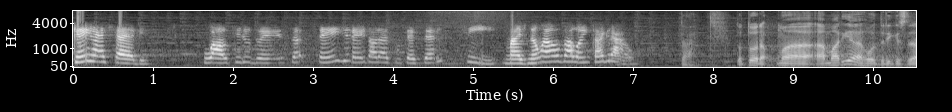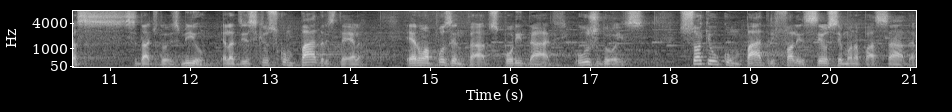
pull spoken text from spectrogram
quem recebe o auxílio doença tem direito ao 13 terceiro, sim, mas não é o valor integral. Tá. Doutora, uma, a Maria Rodrigues da Cidade 2000, ela disse que os compadres dela eram aposentados por idade, os dois. Só que o compadre faleceu semana passada.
